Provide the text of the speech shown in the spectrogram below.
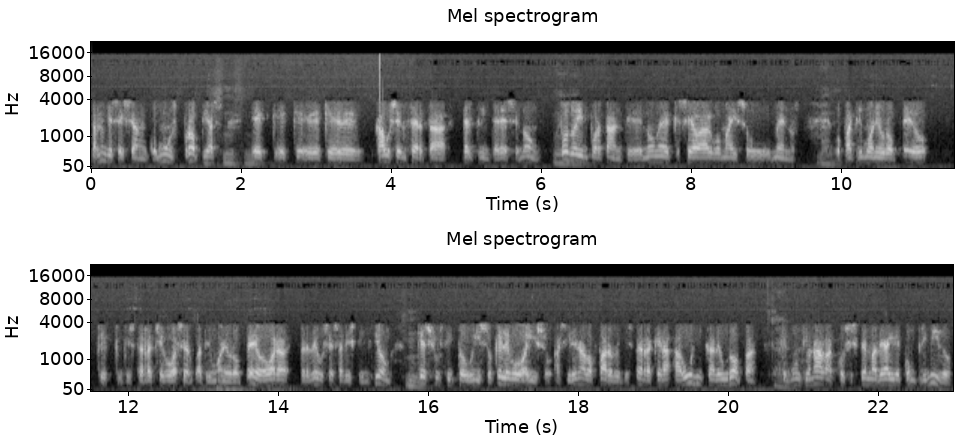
tamén lle sexan comuns propias sí, sí. e que, que, que causen certa certo interese, non? Muy Todo bien. é importante, non é que sea algo máis ou menos. Vale. O patrimonio europeo que, que Fisterra chegou a ser patrimonio europeo, agora perdeuse esa distinción. Mm. Que suscitou iso? Que levou a iso? A sirena do faro de Fisterra, que era a única de Europa claro. que funcionaba co sistema de aire comprimido.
